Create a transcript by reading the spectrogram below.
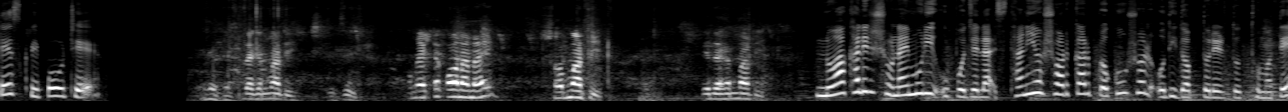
ডেস্ক রিপোর্টে। কোনো একটা কণা নাই, সব মাটি। এই দেখেন মাটি। নোয়াখালীর সোনাইমুড়ি উপজেলা স্থানীয় সরকার প্রকৌশল অধিদপ্তরের তথ্যমতে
